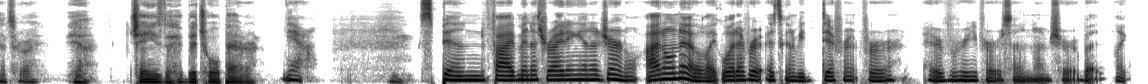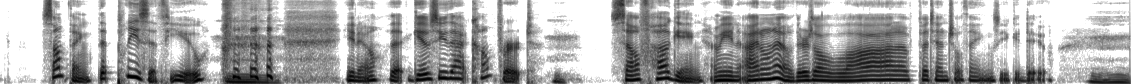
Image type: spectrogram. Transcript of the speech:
That's right. Yeah. Change the habitual pattern. Yeah. Hmm. spend five minutes writing in a journal. I don't know, like whatever. It's going to be different for every person, I'm sure, but like something that pleaseth you, hmm. you know, that gives you that comfort. Self hugging. I mean, I don't know. There's a lot of potential things you could do. hmm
